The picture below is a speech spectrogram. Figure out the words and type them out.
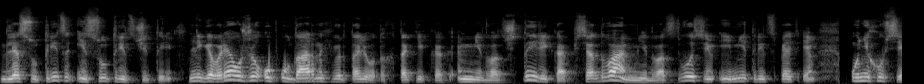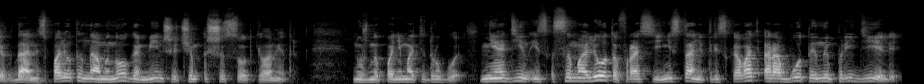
для Су-30 и Су-34. Не говоря уже об ударных вертолетах, таких как Ми-24, К-52, Ми-28 и Ми-35М. У них у всех дальность полета намного меньше, чем 600 километров нужно понимать и другое. Ни один из самолетов России не станет рисковать работой на пределе.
